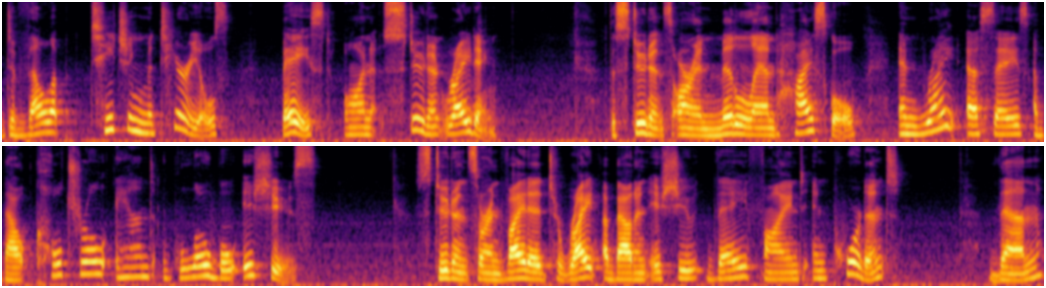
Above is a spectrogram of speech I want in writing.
develop teaching materials based on student writing. The students are in middle and high school and write essays about cultural and global issues. Students are invited to write about an issue they find important. Then,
